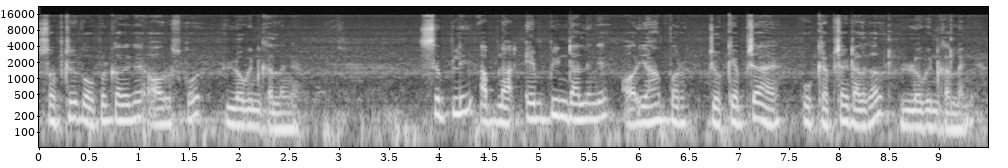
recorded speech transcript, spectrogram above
सॉफ्टवेयर को ओपन करेंगे और उसको लॉगिन कर लेंगे। सिंपली अपना एम पिन डालेंगे और यहाँ पर जो कैप्चा है, वो कैप्चा डालकर लॉगिन कर लेंगे।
